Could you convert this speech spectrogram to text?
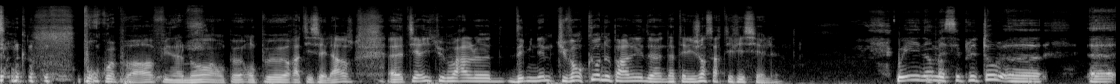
pourquoi pas, finalement, on peut, on peut ratisser large. Euh, Thierry, tu parles d'Eminem, tu vas encore nous parler d'intelligence artificielle. Oui, non, mais c'est plutôt. Euh, euh,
